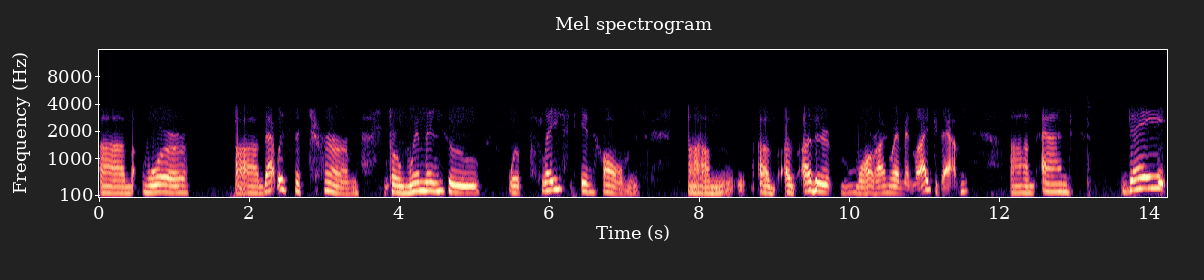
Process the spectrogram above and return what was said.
um, were, um, that was the term for women who were placed in homes um, of, of other moron women like them. Um, and they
